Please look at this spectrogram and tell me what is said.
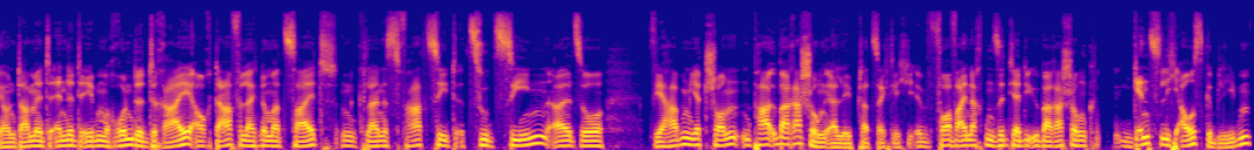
Ja, und damit endet eben Runde 3. Auch da vielleicht nochmal Zeit, ein kleines Fazit zu ziehen. Also wir haben jetzt schon ein paar Überraschungen erlebt tatsächlich. Vor Weihnachten sind ja die Überraschungen gänzlich ausgeblieben.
